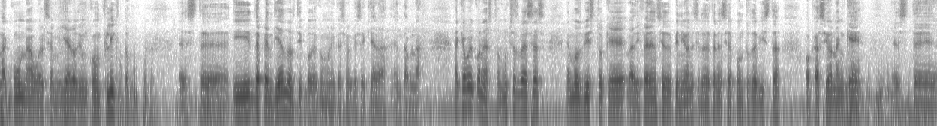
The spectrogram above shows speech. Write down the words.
la cuna o el semillero de un conflicto. Este, y dependiendo del tipo de comunicación que se quiera entablar. ¿A qué voy con esto? Muchas veces hemos visto que la diferencia de opiniones y la diferencia de puntos de vista ocasionan que este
